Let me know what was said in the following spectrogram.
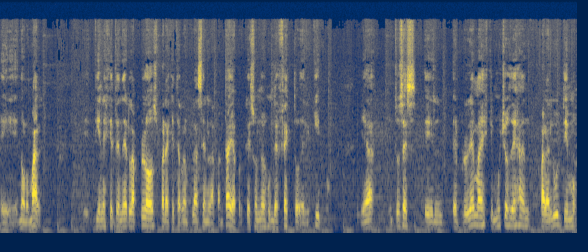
eh, normal. Tienes que tener la Plus para que te reemplacen la pantalla, porque eso no es un defecto del equipo. ¿ya? Entonces, el, el problema es que muchos dejan para el último,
